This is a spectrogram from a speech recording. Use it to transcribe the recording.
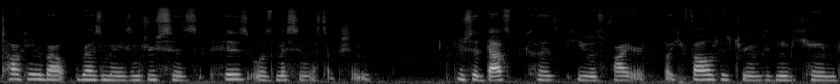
talking about resumes, and Drew says his was missing a section. Drew said that's because he was fired, but he followed his dreams and he became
